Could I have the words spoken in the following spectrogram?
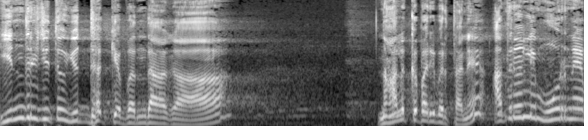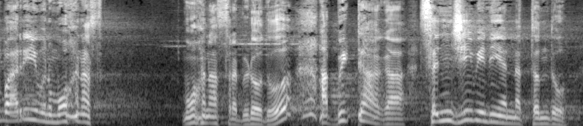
ಇಂದ್ರಜಿತು ಯುದ್ಧಕ್ಕೆ ಬಂದಾಗ ನಾಲ್ಕು ಬಾರಿ ಬರ್ತಾನೆ. ಅದರಲ್ಲಿ ಮೂರನೇ ಬಾರಿ ಇವನು ಮೋಹನಾಸ್, ಮೋಹನಾಸ್ತ್ರ ಬಿಡೋದು. ಆ ಬಿಟ್ಟಾಗ ಸಂಜೀವಿನಿಯನ್ನು ತಂದು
